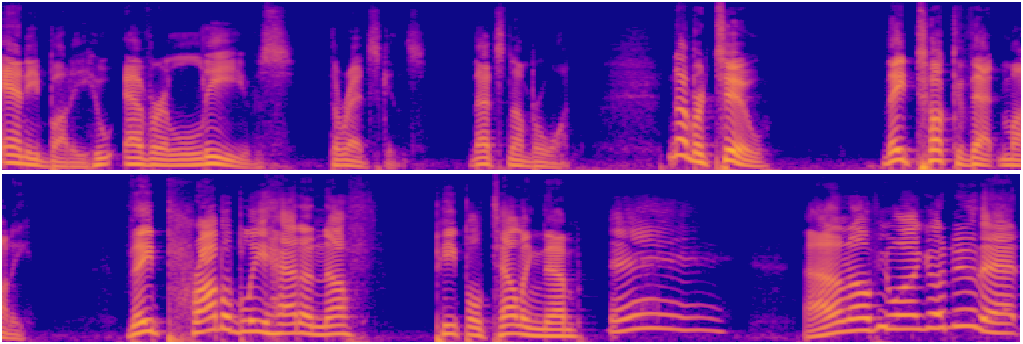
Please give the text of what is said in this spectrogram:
anybody who ever leaves the Redskins. That's number one. Number two, they took that money. They probably had enough people telling them, eh, I don't know if you want to go do that.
